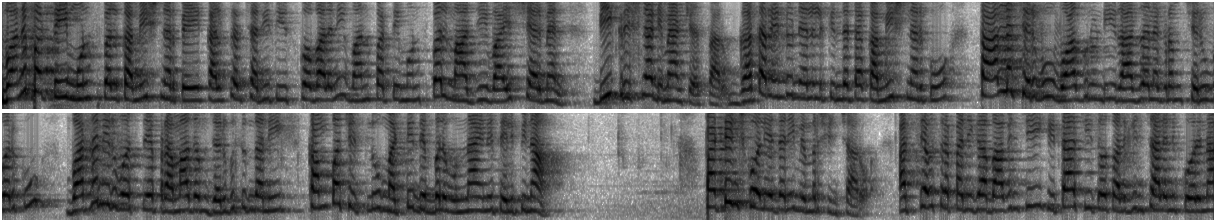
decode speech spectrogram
వనపర్తి మున్సిపల్ కమిషనర్ పై కలెక్టర్ చర్య తీసుకోవాలని వనపర్తి మున్సిపల్ మాజీ vice chairman B Krishna demand చేశారు. గత రెండు నెలల కిందట కమిషనర్కు తాళ్ళ చెరువు వాగు నుండి రాజానగరం చెరువు వరకు వరద నీరు వస్తే ప్రమాదం జరుగుతుందని కంప చెట్లు మట్టి దెబ్బలు ఉన్నాయని తెలిపిన పట్టించుకోలేదని విమర్శించారు. అత్యవసర పనిగా భావించి హిటాచీతో తొలగించాలని కోరినా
